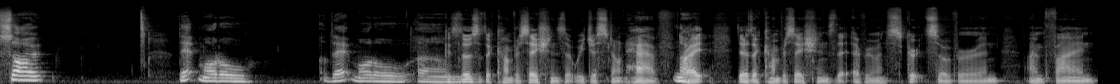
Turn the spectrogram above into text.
so that model, that model. Um, Because those are the conversations that we just don't have, No. right? They're the conversations that everyone skirts over, and I'm fine.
